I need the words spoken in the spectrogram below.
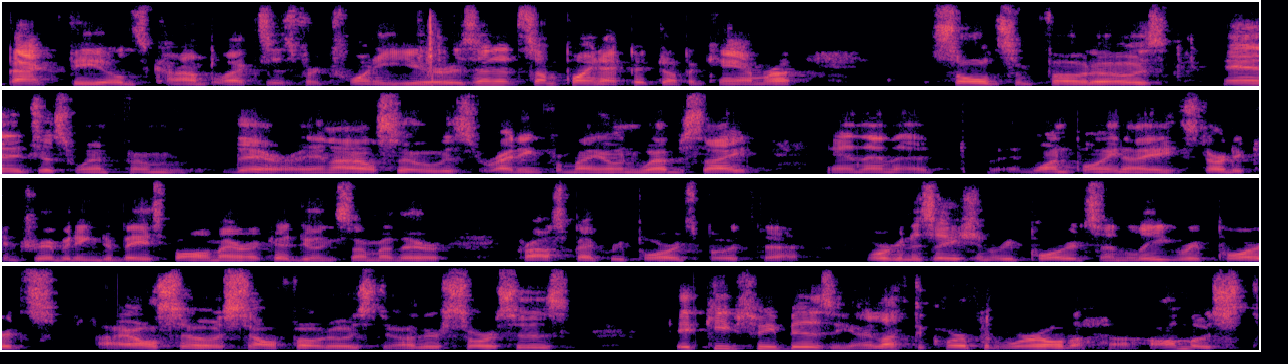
backfields complexes for 20 years, and at some point I picked up a camera, sold some photos, and it just went from there. And I also was writing for my own website, and then at, at one point I started contributing to Baseball America, doing some of their prospect reports, both uh, organization reports and league reports. I also sell photos to other sources. It keeps me busy. I left the corporate world uh, almost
